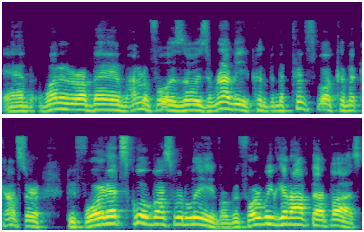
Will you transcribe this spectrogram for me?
And one of the rabbeim, I don't know if it was always a rebbe, it could have been the principal, it could have been a counselor, before that school bus would leave or before we'd get off that bus,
